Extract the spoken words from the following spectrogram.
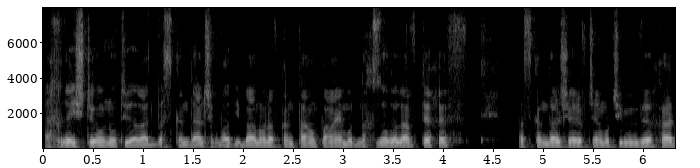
אחרי שתי עונות הוא ירד בסקנדל שכבר דיברנו עליו כאן פעם פעמיים, עוד נחזור אליו תכף. הסקנדל של 1971,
